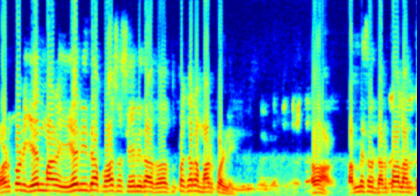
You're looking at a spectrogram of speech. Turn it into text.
ಹೊಡ್ಕೊಂಡು ಏನು ಮಾಡಿ ಏನಿದೆ ಪ್ರಾಸೆಸ್ ಏನಿದೆ, ಅದು ಅದ್ರ ಪ್ರಕಾರ ಮಾಡ್ಕೊಳ್ಳಿ. ಹಾಂ, ತಮ್ಮ ಹೆಸರು ಧನಪಾಲ್ ಅಂತ.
